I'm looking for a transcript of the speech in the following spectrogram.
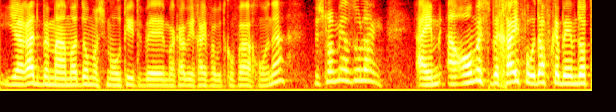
ירד במעמדו משמעותית במכבי חיפה בתקופה האחרונה, ושלומי אזולאי. העומס בחיפה הוא דווקא בעמדות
